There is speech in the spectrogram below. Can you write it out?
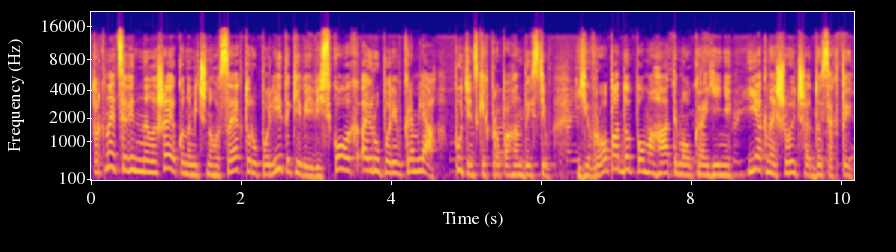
Торкнеться він не лише економічного сектору, політиків і військових, а й рупорів Кремля, путінських пропагандистів. Європа допомагатиме Україні якнайшвидше досягти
